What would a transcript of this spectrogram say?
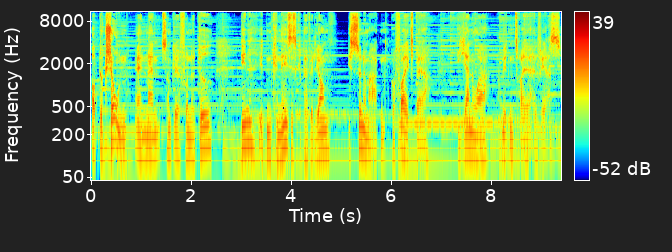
obduktionen af en mand, som blev fundet død inde i den kinesiske pavillon i Søndermarken på Frederiksberg i januar 1973.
